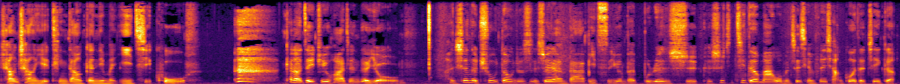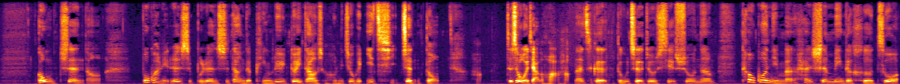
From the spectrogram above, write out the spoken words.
常常也听到跟你们一起哭。看到这句话，真的有很深的触动。就是虽然大家彼此原本不认识，可是记得吗？我们之前分享过的这个共振哦，不管你认识不认识，当你的频率对到的时候，你就会一起震动。好，这是我讲的话。好，那这个读者就写说呢，透过你们和生命的合作。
